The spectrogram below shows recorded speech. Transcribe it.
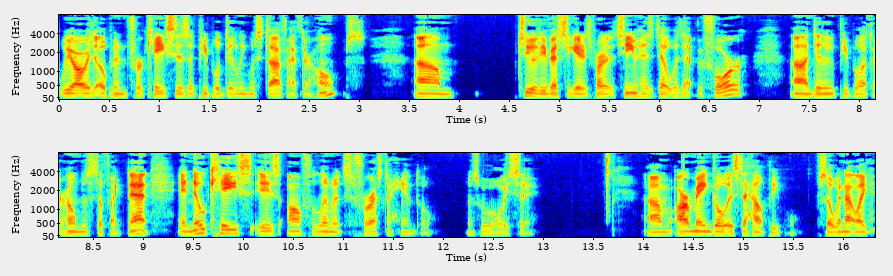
we are always open for cases of people dealing with stuff at their homes. Um, two of the investigators part of the team has dealt with that before, uh, dealing with people at their homes and stuff like that. And no case is off limits for us to handle, as we always say. Um, our main goal is to help people. So we're not like Yeah.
